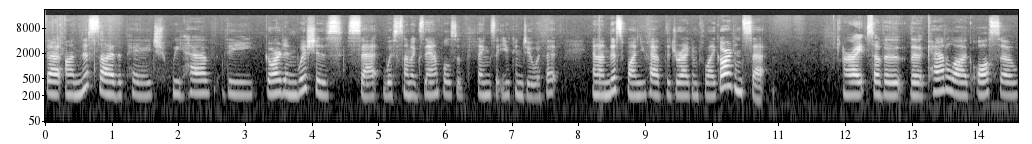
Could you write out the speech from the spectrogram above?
that on this side of the page we have the Garden Wishes set with some examples of the things that you can do with it. And on this one you have the Dragonfly Garden set. Alright, so the, the catalog also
